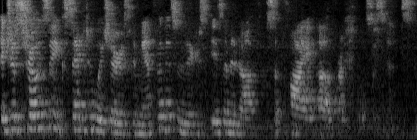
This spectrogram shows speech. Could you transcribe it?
It just shows the extent to which there is demand for this and there just isn't enough supply of rental assistance.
